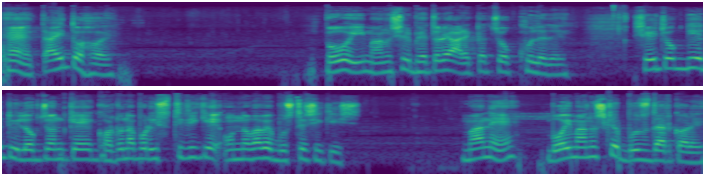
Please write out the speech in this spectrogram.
হ্যাঁ তাই তো হয়। বই মানুষের ভেতরে আরেকটা চোখ খুলে দেয়। সেই চোখ দিয়ে তুই লোকজনকে, ঘটনা পরিস্থিতিকে অন্যভাবে বুঝতে শিখিস। মানে বই মানুষকে বুঝদার করে,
